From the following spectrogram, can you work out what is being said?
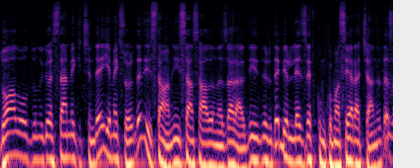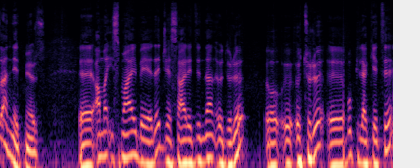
doğal olduğunu göstermek için de yemek zorunda değiliz. Tamam insan sağlığına zarar değildir de bir lezzet kumkuması yaratacağını da zannetmiyoruz. E, ama İsmail Bey'e de cesaretinden ödürü ötürü e, bu plaketi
